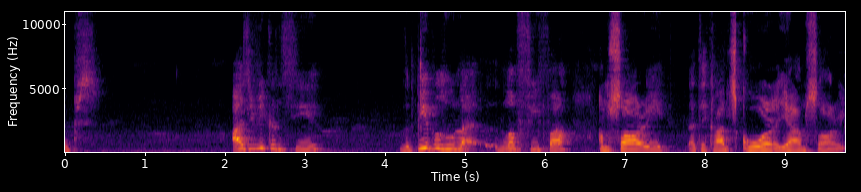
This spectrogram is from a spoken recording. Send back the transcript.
Oops. As you can see, the people who love FIFA, I'm sorry that they can't score. Yeah, I'm sorry.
